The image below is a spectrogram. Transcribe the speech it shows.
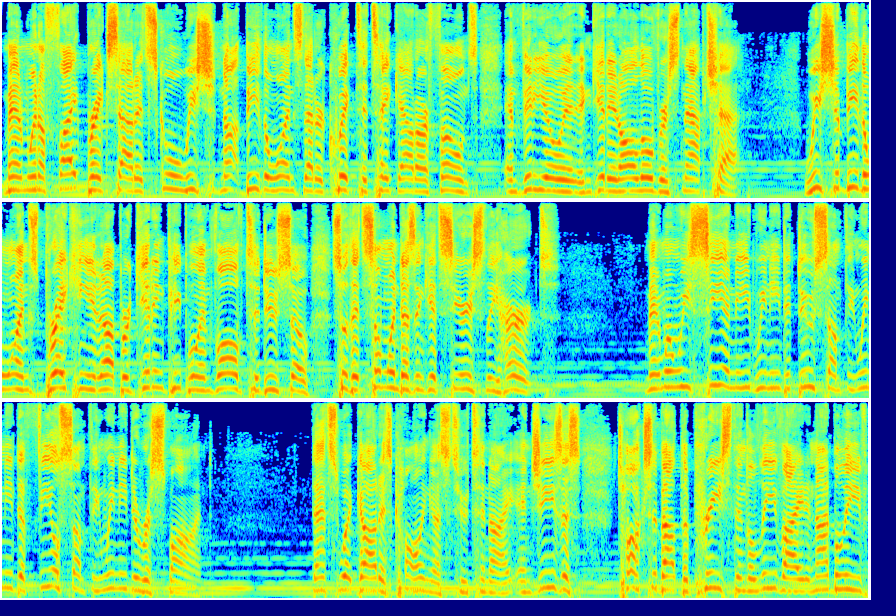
Man, when a fight breaks out at school, we should not be the ones that are quick to take out our phones and video it and get it all over Snapchat. We should be the ones breaking it up or getting people involved to do so so that someone doesn't get seriously hurt. Man, when we see a need, we need to do something. We need to feel something. We need to respond. That's what God is calling us to tonight. And Jesus talks about the priest and the Levite, and I believe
